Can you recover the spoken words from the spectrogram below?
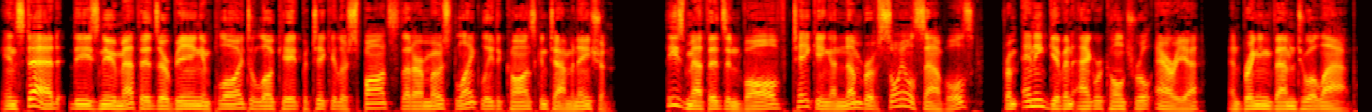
Instead, these new methods are being employed to locate particular spots that are most likely to cause contamination. These methods involve taking a number of soil samples from any given agricultural area and bringing them to a lab.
